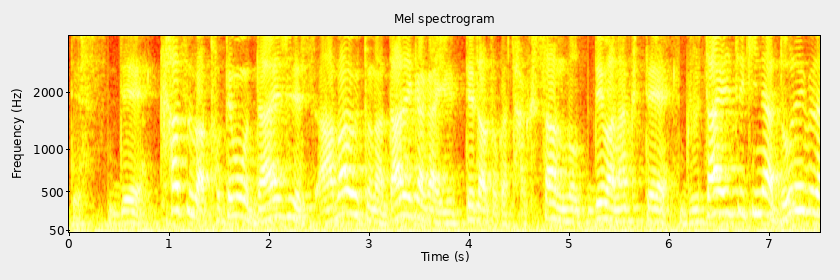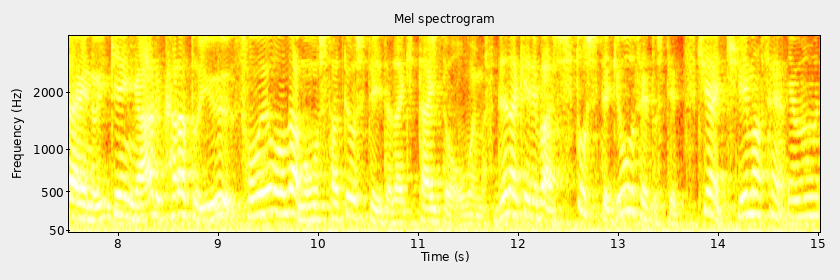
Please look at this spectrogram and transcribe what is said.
です。で数はとても大事です。アバウトな誰かが言ってたとかたくさんのではなくて具体的などれぐらいの意見があるからというそのような申し立てをしていただきたいと思います。でなければ市として行政として付き合いきれません。山本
